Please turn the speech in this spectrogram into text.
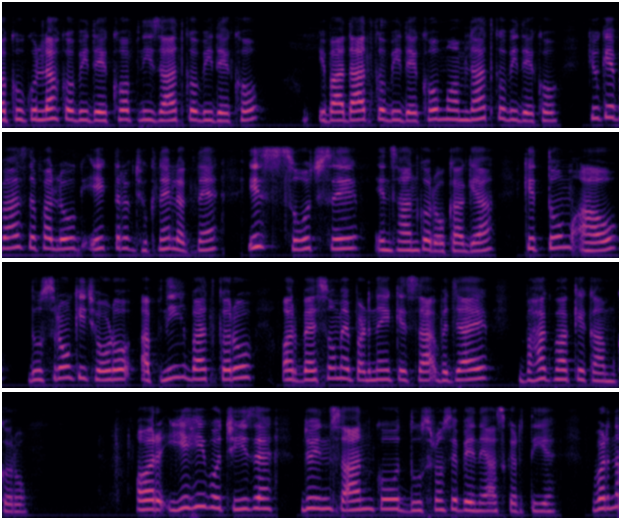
حقوق اللہ کو بھی دیکھو، اپنی ذات کو بھی دیکھو، عبادات کو بھی دیکھو، معاملات کو بھی دیکھو۔ کیونکہ بعض دفعہ لوگ ایک طرف جھکنے لگتے ہیں، اس سوچ سے انسان کو روکا گیا کہ تم آؤ، دوسروں کی چھوڑو، اپنی بات کرو اور بیسوں میں پڑھنے کے بجائے بھاگ بھاگ کے کام کرو۔ اور یہی وہ چیز ہے جو انسان کو دوسروں سے بے نیاز کرتی ہے۔ ورنہ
